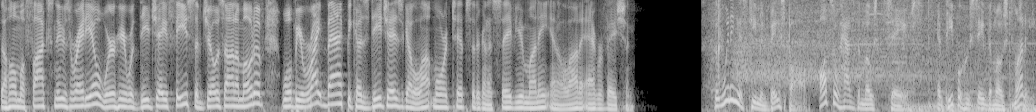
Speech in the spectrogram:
the home of Fox News Radio. We're here with DJ Feast of Joe's Automotive. We'll be right back because DJ's got a lot more tips that are going to save you money and a lot of aggravation. The winningest team in baseball also has the most saves, and people who save the most money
